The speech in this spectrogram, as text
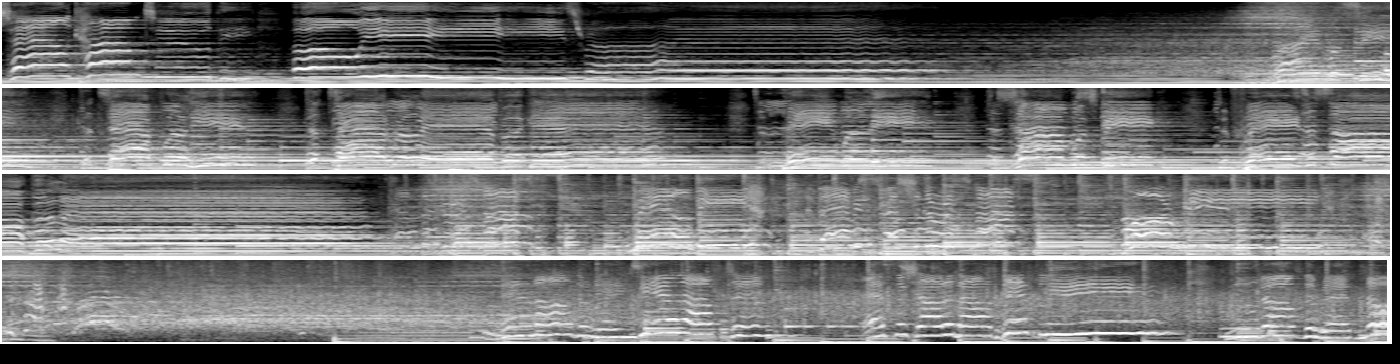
shall come to thee, O Israel. Blind will see, the deaf will hear, the dead will live again. The lame will lead, the dumb will speak, the praises. shouted out with glee. Rudolph the red-nosed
